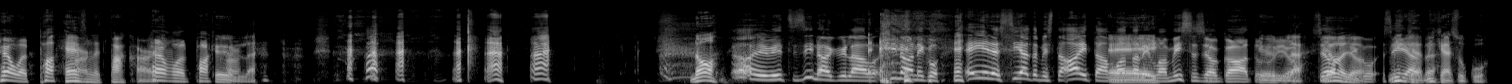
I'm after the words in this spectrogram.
Hewlett Packard? Hewlett Packard. Hewlett Packard. Kyllä. no, Ai vitsi, siinä on kyllä ollut, siinä on niinku, ei edes sieltä mistä aita on Ei. matalin, vaan missä se on kaatunut Kyllä. jo. Se joo, on joo. niinku mikä, sieltä. mikä suku?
